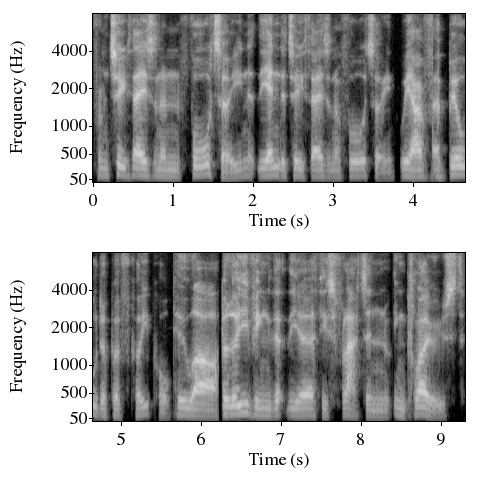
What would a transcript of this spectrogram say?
from 2014, at the end of 2014, we have a buildup of people who are believing that the earth is flat and enclosed.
